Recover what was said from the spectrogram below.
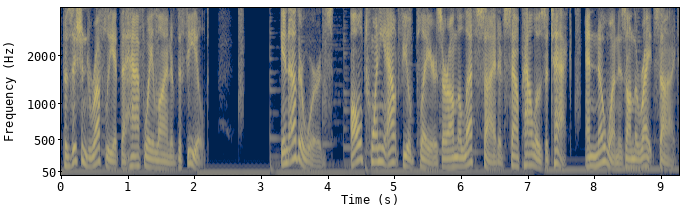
positioned roughly at the halfway line of the field. In other words, all 20 outfield players are on the left side of Sao Paulo's attack, and no one is on the right side.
